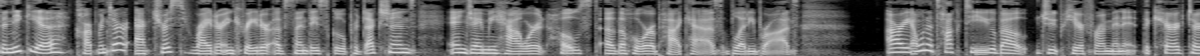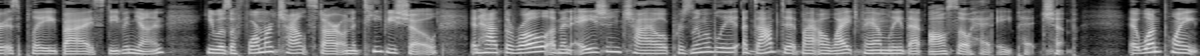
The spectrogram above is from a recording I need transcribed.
Tanikia Carpenter, actress, writer, and creator of Sunday School Productions, and Jamie Howard, host of the horror podcast Bloody Broads. Ari, I want to talk to you about Jupe here for a minute. The character is played by Steven Yeun. He was a former child star on a TV show and had the role of an Asian child, presumably adopted by a white family that also had a pet chimp. At one point,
